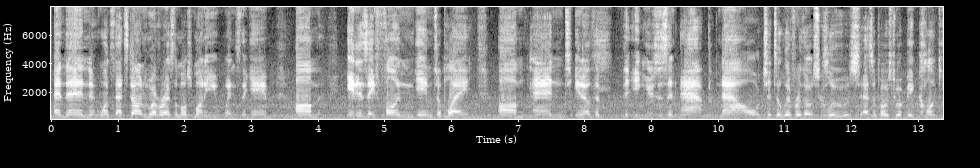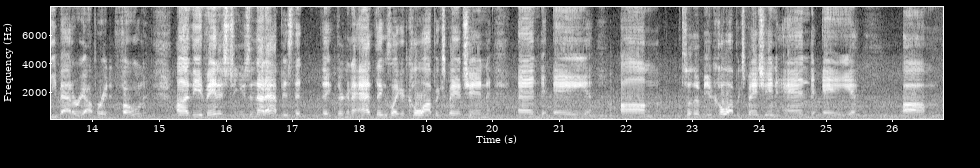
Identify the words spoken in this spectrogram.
and then once that's done, whoever has the most money wins the game. Um, it is a fun game to play, um, and you know the, the it uses an app now to deliver those clues as opposed to a big clunky battery operated phone. Uh, the advantage to using that app is that they, they're going to add things like a co-op expansion and a um, so there'll be a co-op expansion and a um,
